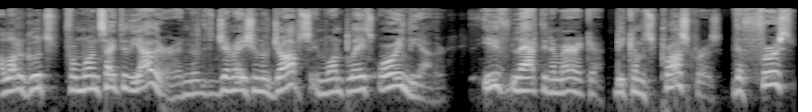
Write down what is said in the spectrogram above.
a lot of goods from one side to the other and the generation of jobs in one place or in the other. If Latin America becomes prosperous, the first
